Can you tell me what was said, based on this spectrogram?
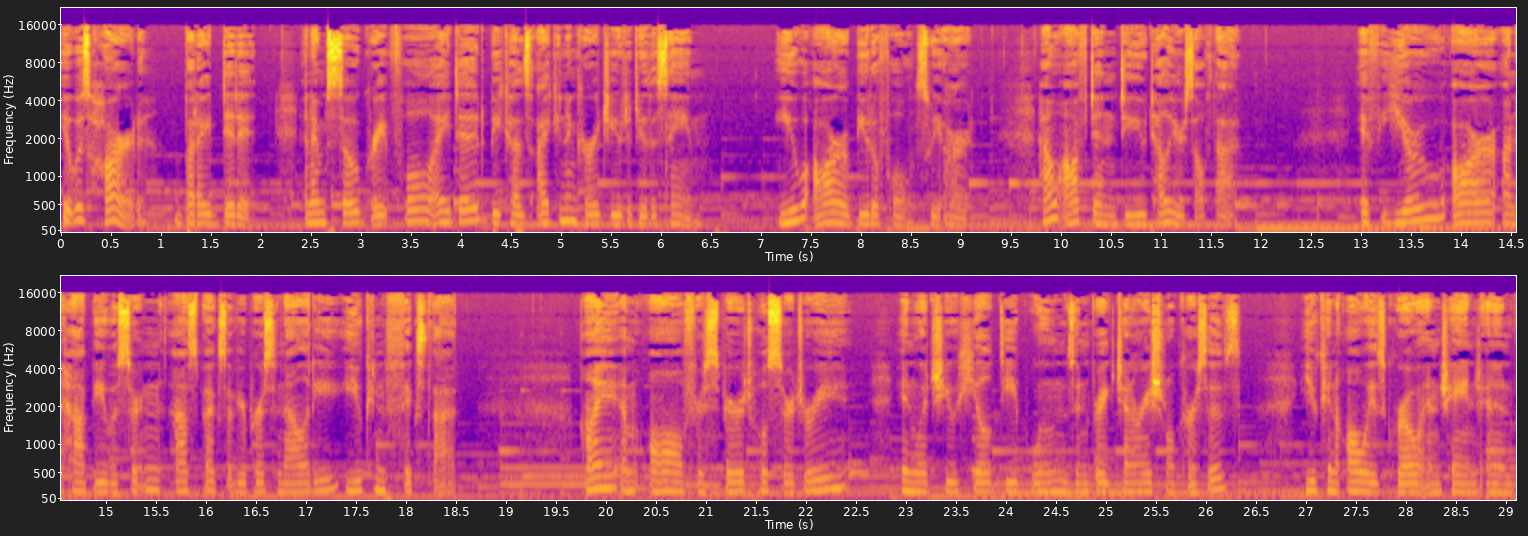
It was hard, but I did it, and I'm so grateful I did because I can encourage you to do the same. You are beautiful, sweetheart. How often do you tell yourself that? If you are unhappy with certain aspects of your personality, you can fix that. I am all for spiritual surgery in which you heal deep wounds and break generational curses. You can always grow and change and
